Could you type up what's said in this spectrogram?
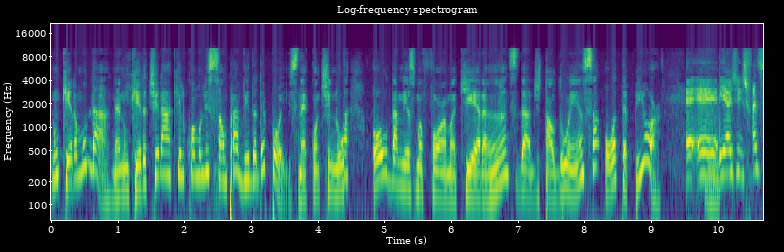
não queira mudar, né? Não queira tirar aquilo como lição para a vida depois, né? Continua ou da mesma forma que era antes da, de tal doença ou até pior. É, é, e a gente faz,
